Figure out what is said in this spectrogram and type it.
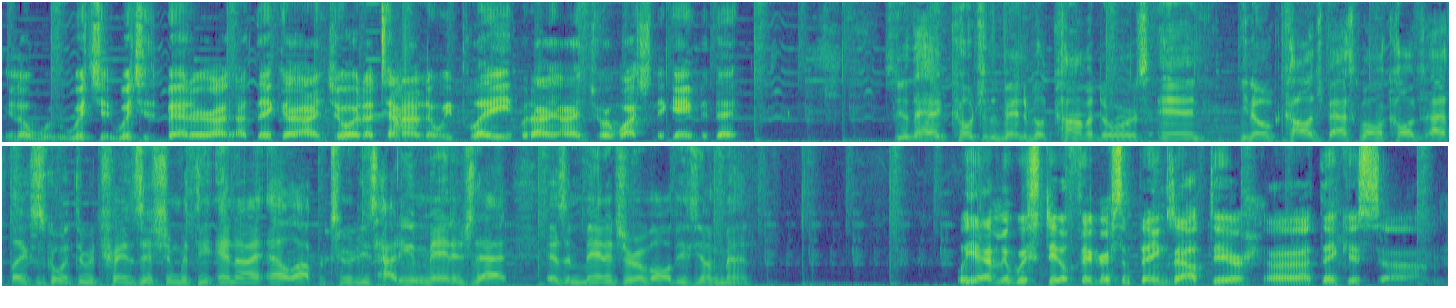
you know, which which is better. I, I think I enjoyed the time that we played, but I, I enjoy watching the game today. So you're the head coach of the Vanderbilt Commodores, and you know college basketball, and college athletics is going through a transition with the NIL opportunities. How do you manage that as a manager of all these young men? Well, yeah, I mean, we're still figuring some things out there. Uh, I think it's, um,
